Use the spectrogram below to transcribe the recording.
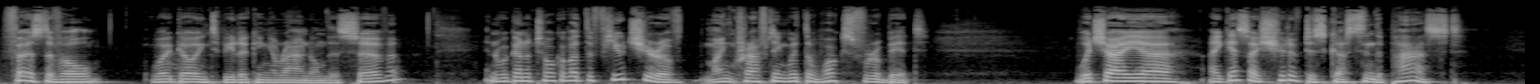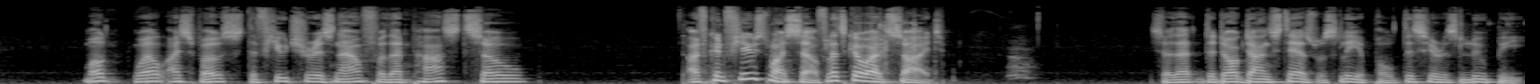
First of all, we're going to be looking around on this server and we're going to talk about the future of Minecrafting with the Wox for a bit, which I uh, I guess I should have discussed in the past. Well, well, I suppose the future is now for that past, so I've confused myself. Let's go outside. So that the dog downstairs was Leopold. This here is Loopy.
